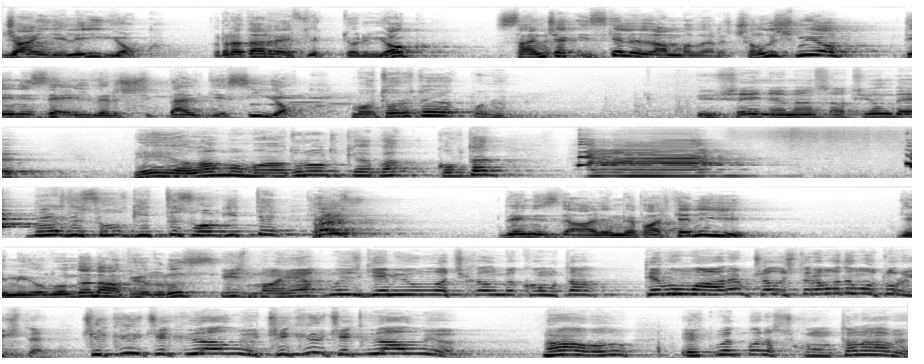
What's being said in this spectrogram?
Can yeleği yok. Radar reflektörü yok. Sancak iskele lambaları çalışmıyor. Denize elverişlik belgesi yok. Motoru da yok bunun. Hüseyin hemen satıyorsun be. Ne yalan mı mağdur olduk ya bak komutan. Nerede sol gitti sol gitti. Kes! Denizde alem yaparken iyi. Gemi yolunda ne yapıyordunuz? Biz manyak mıyız gemi yoluna çıkalım be komutan? De bu mağaram çalıştıramadı motoru işte. Çekiyor çekiyor almıyor, çekiyor çekiyor almıyor. Ne yapalım? Ekmek parası komutan abi.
